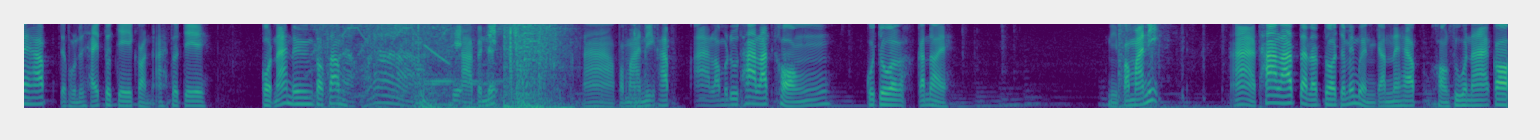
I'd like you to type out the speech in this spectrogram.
นะครับเดี๋ยวผมจะใช้ตัว J ก่อนอะตัว J กดนะหนึ่งต่อสามอ่าเป็นนี้อ่าประมาณนี้ครับอ่าเรามาดูท่ารัดของโกโจกันหน่อย นี่ประมาณนี้ อ่าท่ารัดแต่ละตัวจะไม่เหมือนกันนะครับ ของซูนะก็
